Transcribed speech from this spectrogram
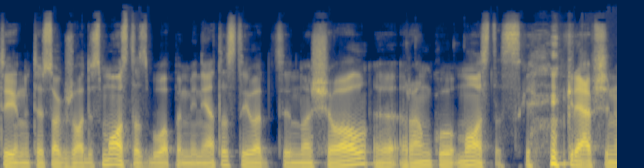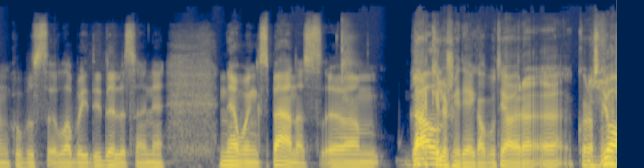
tai nu, tiesiog žodis mostas buvo paminėtas, tai vat, nuo šiol e, rankų mostas. Krepšininkų bus labai didelis, o ne, ne wingspanas. Um, Gal keli žaidėjai galbūt jo yra, e, kurios. Jo,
